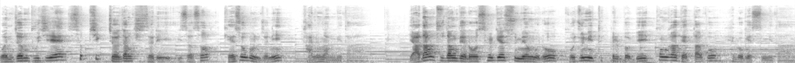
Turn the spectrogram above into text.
원전 부지에 습식 저장 시설이 있어서 계속 운전이 가능합니다. 야당 주장대로 설계 수명으로 고준위 특별법이 통과됐다고 해보겠습니다.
